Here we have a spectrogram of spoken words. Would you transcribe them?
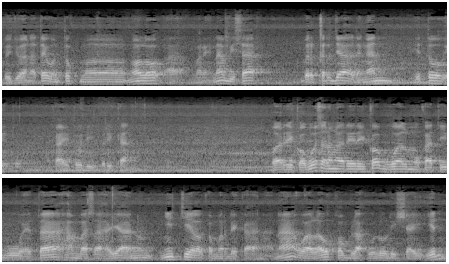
tujuan teh untuk mengolo. Ah, manehna bisa bekerja dengan itu gitu. Maka itu diberikan. Warikobu sareng hari rikob wal mukatibu eta hamba sahaya anu nyicil kemerdekaan anak walau qabla hulu li syai'in.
